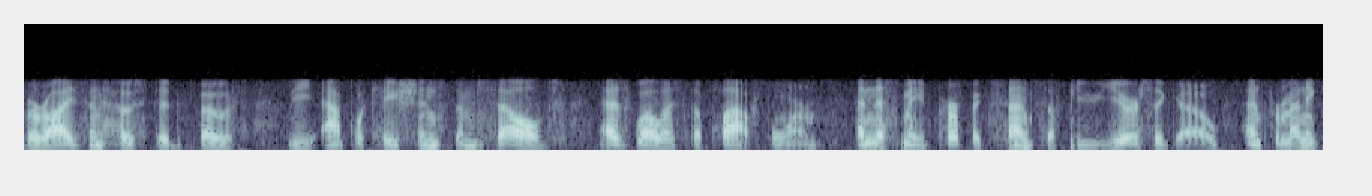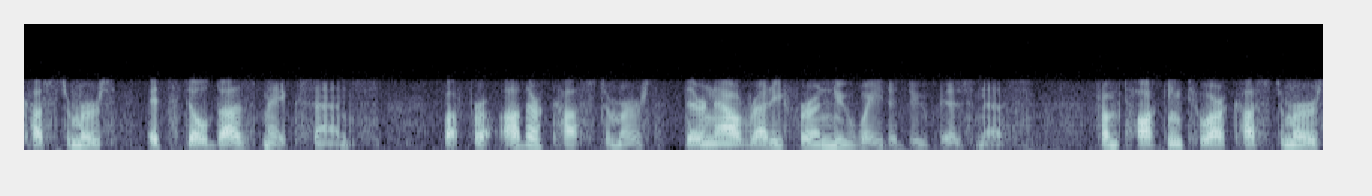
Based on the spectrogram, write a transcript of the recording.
Verizon hosted both the applications themselves as well as the platform. And this made perfect sense a few years ago, and for many customers, it still does make sense. But for other customers, they're now ready for a new way to do business. From talking to our customers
